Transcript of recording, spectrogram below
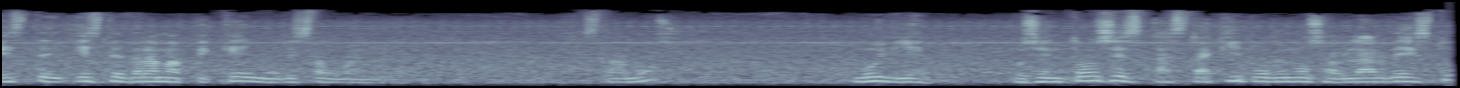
Este, este drama pequeño de esta humanidad. ¿Estamos? Muy bien. pues entonces hasta aquí podemos hablar de esto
